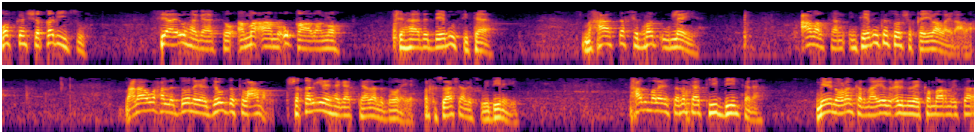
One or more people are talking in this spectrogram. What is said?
qofkan shaqadiisu si ay u hagaagto ama aanu u qaadano shahaadadeebuu sitaa. Maxaase khibrad uu leeyahay? Camalkan inteebuu ka soo shaqeeyey baa la macnaha waxaa la doonayaa jawdat lcamal shaqadii inay hagaagtaabaa la doonaya marka su'aashaa la isweydiinayo maxaad umalaynaysaa markaa tii diintana miyaynu odhan karnaa? Iyadu cilmibay ka maarmaysaa.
